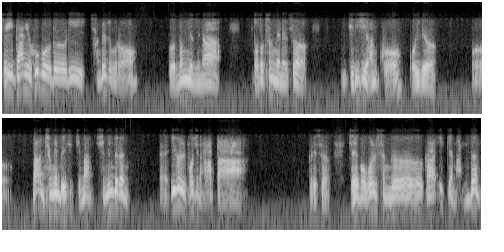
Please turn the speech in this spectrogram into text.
저희 당의 후보들이 상대적으로 그 능력이나 도덕성 면에서 들이지 않고 오히려 어, 나은 측면도 있었지만 시민들은 이걸 보진 않았다. 그래서 재보궐선거가 있게 만든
